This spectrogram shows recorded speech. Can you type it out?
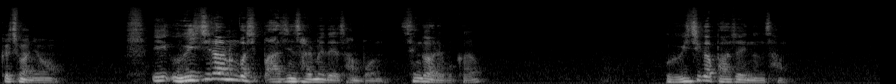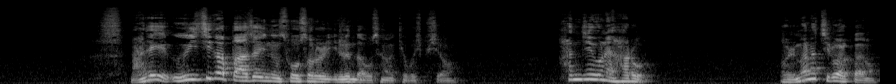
그렇지만요. 이 의지라는 것이 빠진 삶에 대해서 한번 생각을 해볼까요? 의지가 빠져 있는 삶. 만약에 의지가 빠져 있는 소설을 읽는다고 생각해 보십시오. 한지훈의 하루. 얼마나 지루할까요?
